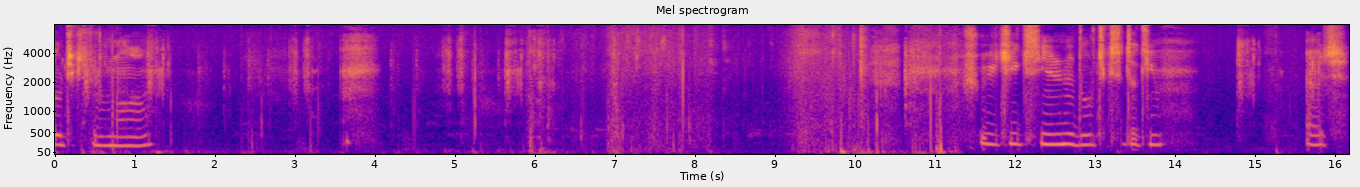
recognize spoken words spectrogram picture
4x dürbünü alalım. Şu 2x yerine 4x'i takayım. Evet.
